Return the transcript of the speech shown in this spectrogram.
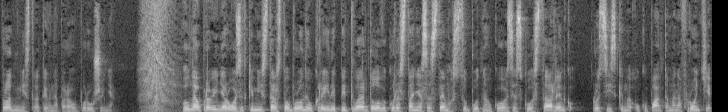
про адміністративне правопорушення. Головне управління розвідки Міністерства оборони України підтвердило використання систем супутникового зв'язку Starlink російськими окупантами на фронті.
